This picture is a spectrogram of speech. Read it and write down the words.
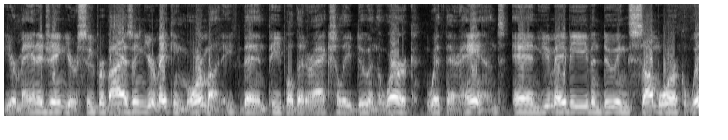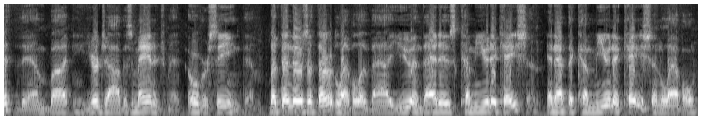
You're managing, you're supervising, you're making more money than people that are actually doing the work with their hands. And you may be even doing some work with them, but your job is management, overseeing them. But then there's a third level of value, and that is communication. And at the communication level,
